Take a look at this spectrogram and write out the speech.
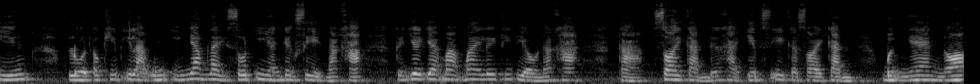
อิงโหลดเอาคลิปอีหลาอุงอิงย่ำไรสดอีหยังจังสีนะคะ ก็เยอะแยะมากมายเลยทีเดียวนะคะกะซอยกันเด้อค่ะ FC ก็ซอยกันเบิ่งแย่งเนาะ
